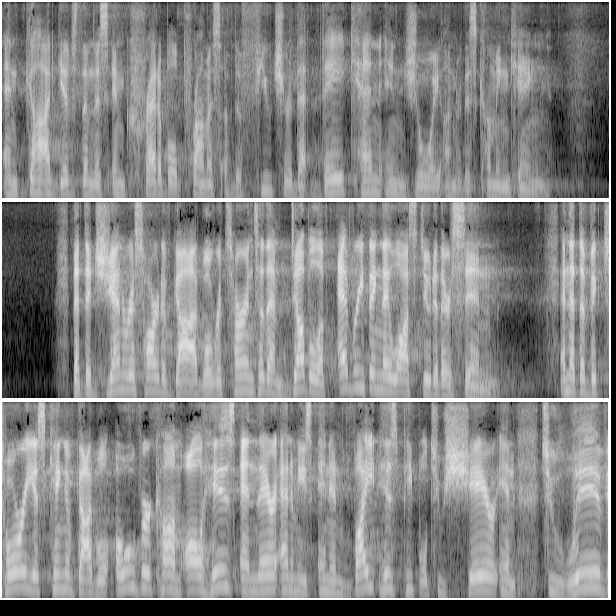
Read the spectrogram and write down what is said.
And God gives them this incredible promise of the future that they can enjoy under this coming king. That the generous heart of God will return to them double of everything they lost due to their sin. And that the victorious King of God will overcome all his and their enemies and invite his people to share in, to live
